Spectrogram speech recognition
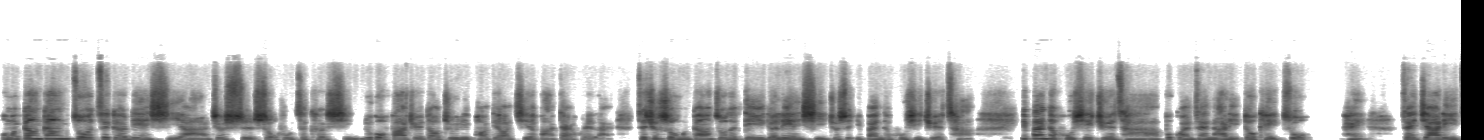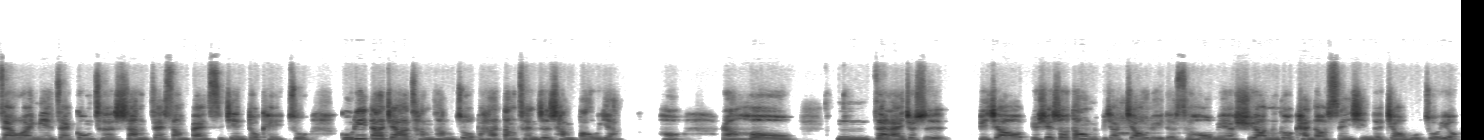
我们刚刚做这个练习啊，就是守护这颗心。如果发觉到注意力跑掉，记得把它带回来。这就是我们刚刚做的第一个练习，就是一般的呼吸觉察。一般的呼吸觉察，不管在哪里都可以做。嘿，在家里、在外面、在公车上、在上班时间都可以做。鼓励大家常常做，把它当成日常保养。好，然后嗯，再来就是。比较有些时候，当我们比较焦虑的时候，我们要需要能够看到身心的交互作用，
